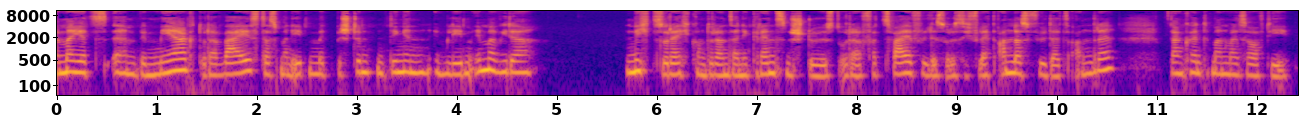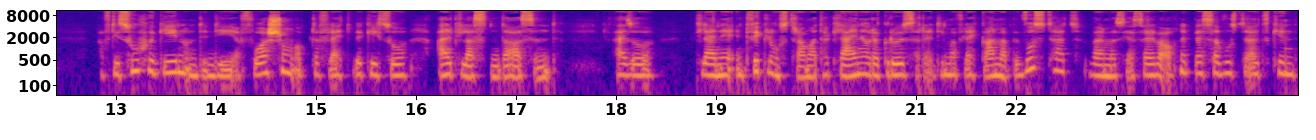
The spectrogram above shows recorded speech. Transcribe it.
Wenn man jetzt ähm, bemerkt oder weiß, dass man eben mit bestimmten Dingen im Leben immer wieder nicht zurechtkommt oder an seine Grenzen stößt oder verzweifelt ist oder sich vielleicht anders fühlt als andere, dann könnte man mal so auf die, auf die Suche gehen und in die Erforschung, ob da vielleicht wirklich so Altlasten da sind. Also kleine Entwicklungstraumata, kleine oder größere, die man vielleicht gar nicht mehr bewusst hat, weil man es ja selber auch nicht besser wusste als Kind,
